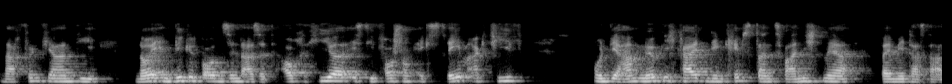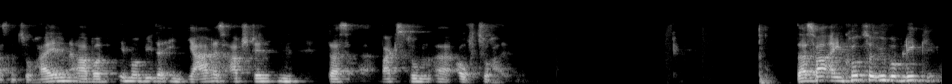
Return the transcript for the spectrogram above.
nach fünf Jahren, die neu entwickelt worden sind. Also auch hier ist die Forschung extrem aktiv und wir haben Möglichkeiten, den Krebs dann zwar nicht mehr bei Metastasen zu heilen, aber immer wieder in Jahresabständen das Wachstum äh, aufzuhalten. Das war ein kurzer Überblick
